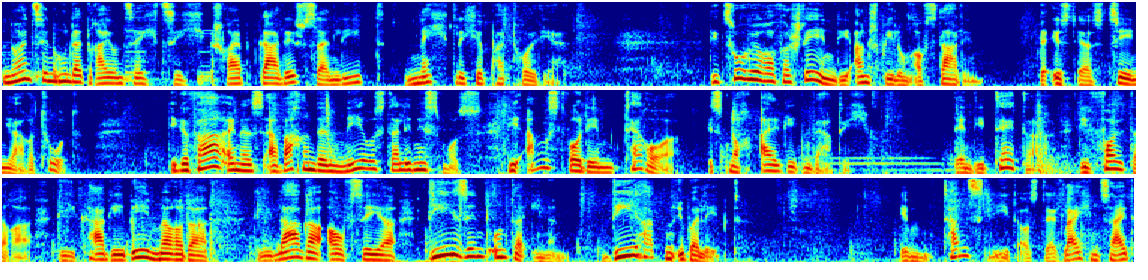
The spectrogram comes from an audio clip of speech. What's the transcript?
1963 schreibt Galisch sein Lied Nächtliche Patrouille. Die Zuhörer verstehen die Anspielung auf Stalin. Der ist erst zehn Jahre tot. Die Gefahr eines erwachenden Neostalinismus, die Angst vor dem Terror ist noch allgegenwärtig. Denn die Täter, die Folterer, die KGB-Mörder, die Lageraufseher, die sind unter ihnen. Die hatten überlebt. Im Tanzlied aus der gleichen Zeit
